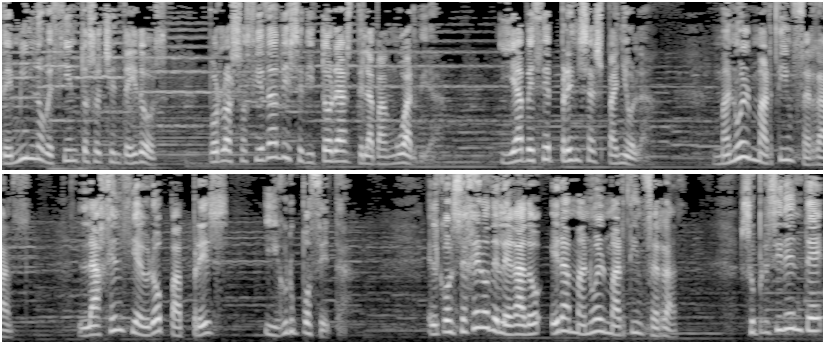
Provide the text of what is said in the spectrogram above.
de 1982 por las sociedades editoras de La Vanguardia y ABC Prensa Española, Manuel Martín Ferranz, la agencia Europa Press y Grupo Z. El consejero delegado era Manuel Martín Ferraz. Su presidente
